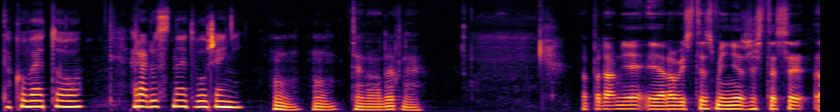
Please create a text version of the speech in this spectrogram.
takové to radostné tvoření. Hmm, hmm, to je nádherné. Napadá mě, Jano, vy jste zmínil, že jste se uh,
